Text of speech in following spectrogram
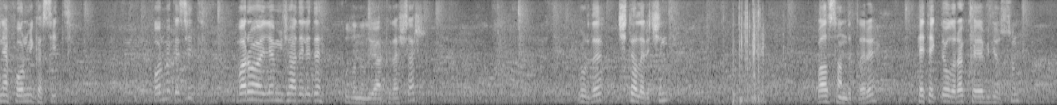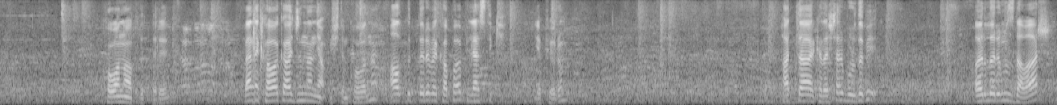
Yine formik asit. Formik asit varroa ile mücadelede kullanılıyor arkadaşlar. Burada çitalar için bal sandıkları petekli olarak koyabiliyorsun. Kovan altlıkları. Ben de kavak ağacından yapmıştım kovanı. Altlıkları ve kapağı plastik yapıyorum. Hatta arkadaşlar burada bir arılarımız da var.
